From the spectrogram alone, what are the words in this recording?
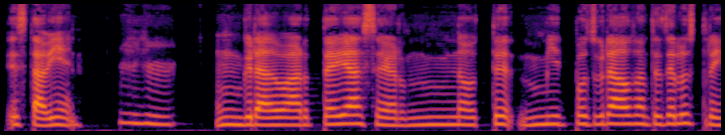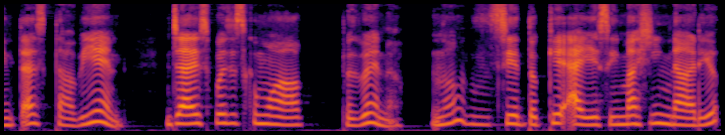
está bien. Un graduarte y hacer no te- mil posgrados antes de los 30 está bien. Ya después es como, ah, pues bueno, ¿no? Siento que hay ese imaginario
